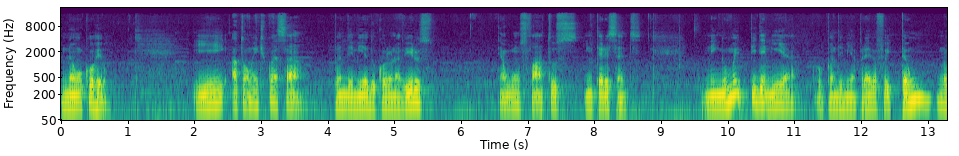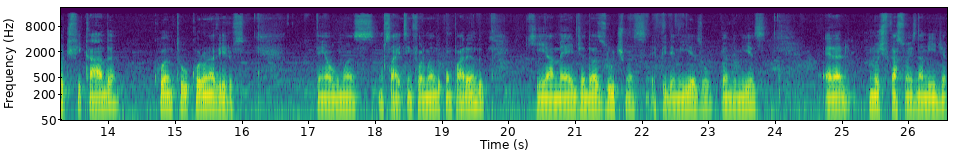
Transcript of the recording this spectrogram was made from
não ocorreu. E atualmente com essa pandemia do coronavírus, tem alguns fatos interessantes. Nenhuma epidemia ou pandemia prévia foi tão notificada quanto o coronavírus. Tem algumas um sites informando, comparando que a média das últimas epidemias ou pandemias era notificações na mídia.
